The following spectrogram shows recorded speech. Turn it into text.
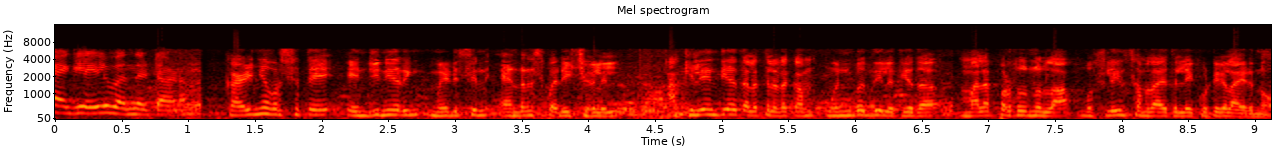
മേഖലയിൽ വന്നിട്ടാണ്. കഴിഞ്ഞ വർഷത്തെ എഞ്ചിനീയറിംഗ് മെഡിസിൻ എൻട്രൻസ് പരീക്ഷകളിൽ അഖിലേന്ത്യാ തലത്തിലടക്കം മുൻപന്തിയിലെത്തിയത് മലപ്പുറത്തു നിന്നുള്ള മുസ്ലിം സമുദായത്തിലെ കുട്ടികളായിരുന്നു.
